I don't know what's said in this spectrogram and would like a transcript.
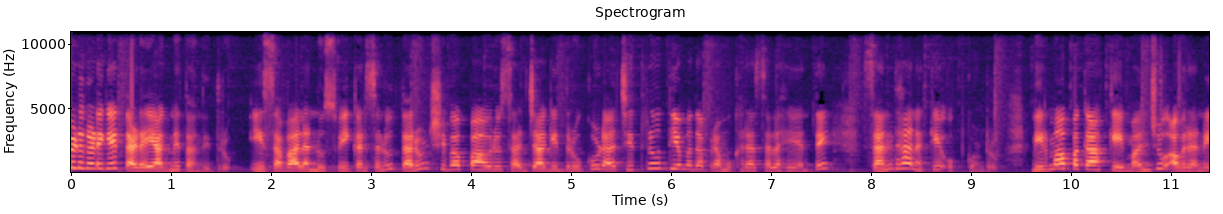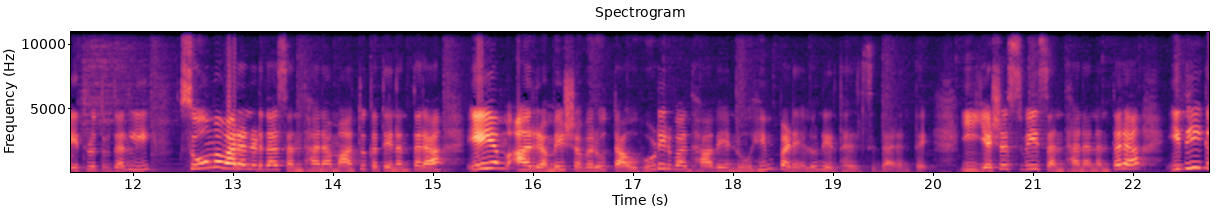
ಬಿಡುಗಡೆಗೆ ತಡೆಯಾಜ್ಞೆ ತಂದಿದ್ರು. ಈ ಸವಾಲನ್ನು ಸ್ವೀಕರಿಸಲು ತರುಣ್ ಶಿವಪ್ಪ ಅವರು ಸಜ್ಜಾಗಿದ್ದರೂ ಕೂಡ ಚಿತ್ರೋದ್ಯಮದ ಪ್ರಮುಖರ ಸಲಹೆಯಂತೆ ಸಂಧಾನಕ್ಕೆ ಒಪ್ಕೊಂಡ್ರು. ನಿರ್ಮಾಪಕ ಕೆ. ಮಂಜು ಅವರ ನೇತೃತ್ವದಲ್ಲಿ ಸೋಮವಾರ ನಡೆದ ಸಂಧಾನ ಮಾತುಕತೆ ನಂತರ ಎಎಂಆರ್ ರಮೇಶ್ ಅವರು ತಾವು ಹೂಡಿರುವ ಧಾವೆಯನ್ನು ಹಿಂಪಡೆಯಲು ನಿರ್ಧರಿಸಿದ್ದಾರಂತೆ. ಈ ಯಶಸ್ವಿ ಸಂಧಾನ ನಂತರ ಇದೀಗ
